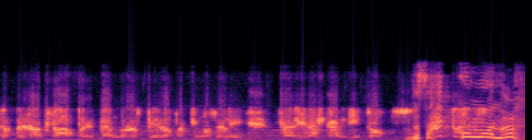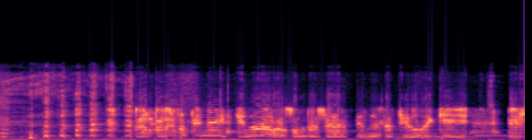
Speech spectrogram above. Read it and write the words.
Yo pensaba que estaba apretando las piernas para que no se le saliera el caldito. ¿cómo no? Pero, pero tiene, tiene una razón de ser en el sentido de que es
